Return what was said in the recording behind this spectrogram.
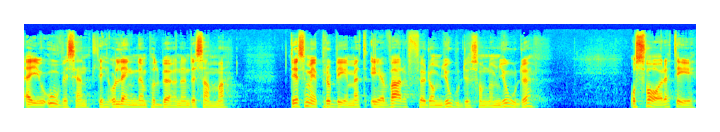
är ju oväsentlig och längden på bönen detsamma. Det som är problemet är varför de gjorde som de gjorde. Och svaret är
